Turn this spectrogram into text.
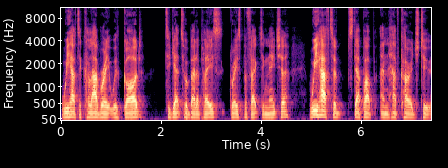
we have to collaborate with God to get to a better place, grace perfecting nature, we have to step up and have courage too.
